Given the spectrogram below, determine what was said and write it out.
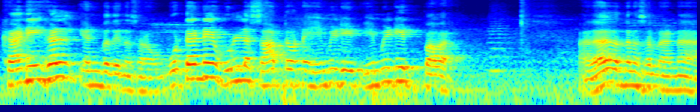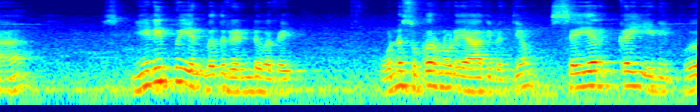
கனிகள் என்பது என்ன சொன்னோம்? உடனே உள்ள சாப்பிட்டோன்னே இமிடியட் இமிடியட் பவர் அதாவது வந்து என்ன சொல்றேன்னா இனிப்பு என்பது ரெண்டு வகை. ஒன்று சுக்கரனுடைய ஆதிபத்தியம் செயற்கை இனிப்பு.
